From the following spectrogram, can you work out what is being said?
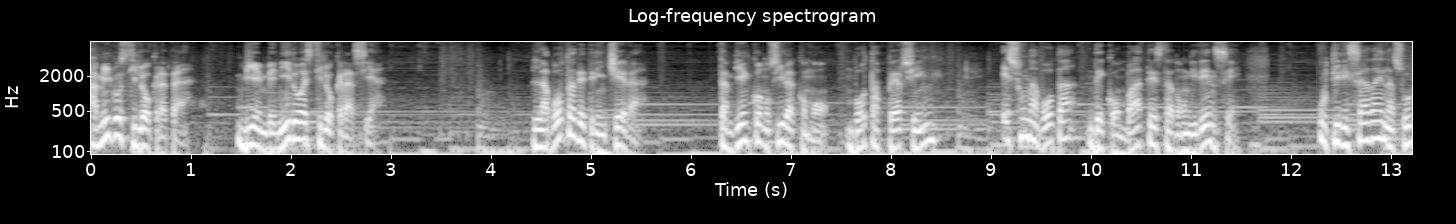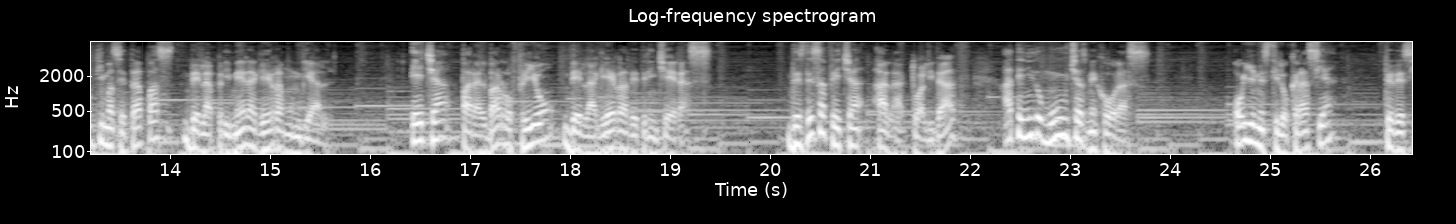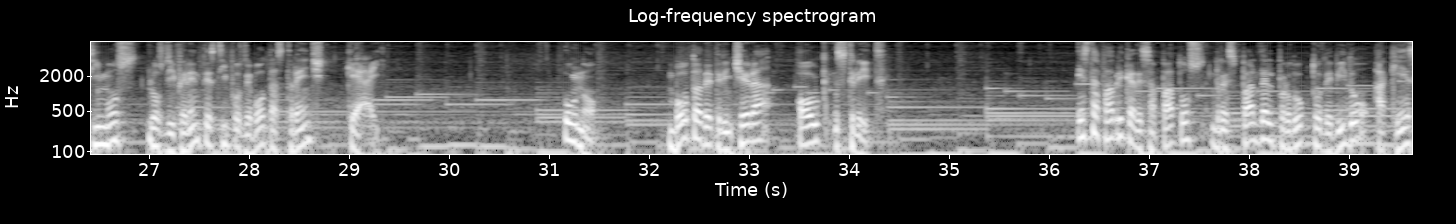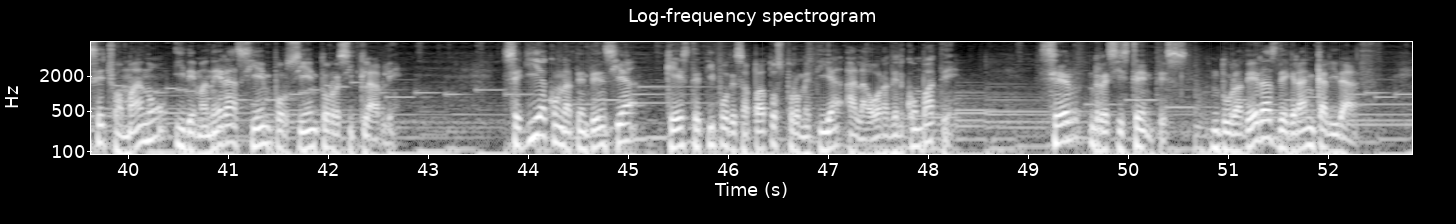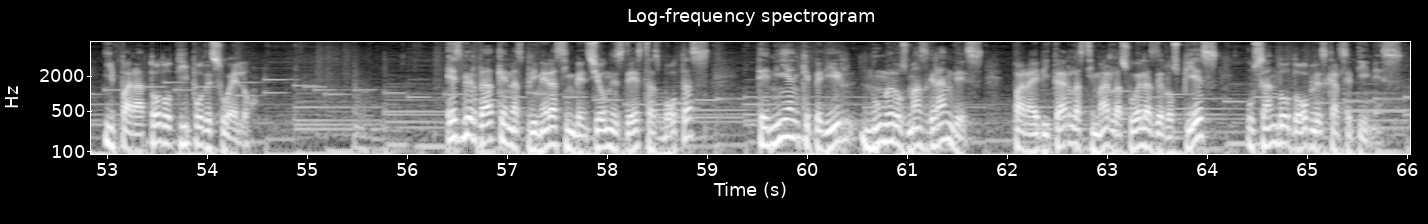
Amigo estilócrata, bienvenido a Estilocracia. La bota de trinchera, también conocida como bota Pershing, es una bota de combate estadounidense, utilizada en las últimas etapas de la Primera Guerra Mundial, hecha para el barro frío de la Guerra de Trincheras. Desde esa fecha a la actualidad, ha tenido muchas mejoras. Hoy en Estilocracia te decimos los diferentes tipos de botas trench que hay. 1. Bota de trinchera Oak Street. Esta fábrica de zapatos respalda el producto debido a que es hecho a mano y de manera 100% reciclable. Seguía con la tendencia que este tipo de zapatos prometía a la hora del combate. Ser resistentes, duraderas de gran calidad y para todo tipo de suelo. Es verdad que en las primeras invenciones de estas botas tenían que pedir números más grandes para evitar lastimar las suelas de los pies usando dobles calcetines.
